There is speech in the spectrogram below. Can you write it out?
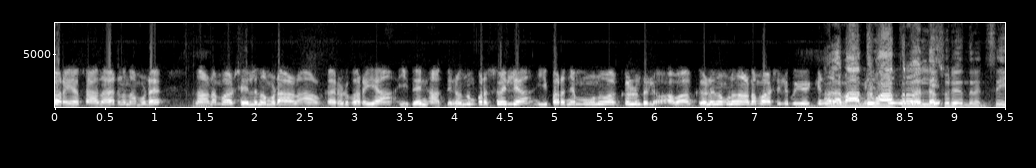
പറയാ. സാധാരണ നമ്മുടെ നാടൻ ഭാഷയിൽ നമ്മുടെ ആൾ- ആൾക്കാരോട് പറയാ ഇത് അതിനൊന്നും പ്രശ്നമില്ല. ഈ പറഞ്ഞ മൂന്ന് വാക്കുകളുണ്ടല്ലോ. ആ വാക്കുകൾ നമ്മൾ നാടൻ ഭാഷയിൽ ഉപയോഗിക്കുന്നത് അത് മാത്രമല്ല സുരേന്ദ്രൻ. സി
